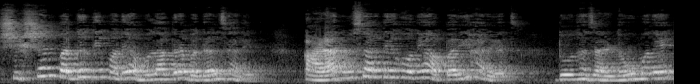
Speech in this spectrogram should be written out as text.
शिक्षण पद्धतीमध्ये अमूलाग्र बदल झाले. काळानुसार ते होणे अपरिहार्यच. दोन हजार नऊ मध्ये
